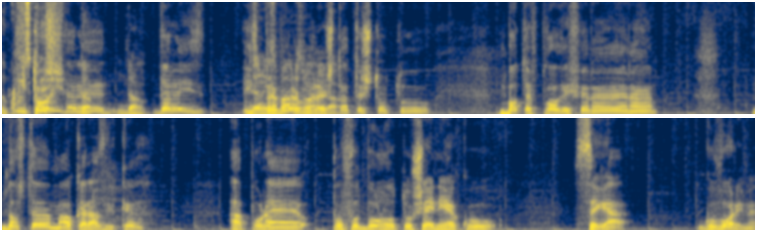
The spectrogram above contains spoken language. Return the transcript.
ако искаш... Втори да, да, да, да не из, изпреварваме да нещата, да. защото Ботев Плодив е на една доста малка разлика, а поне по футболно отношение, ако сега говорим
